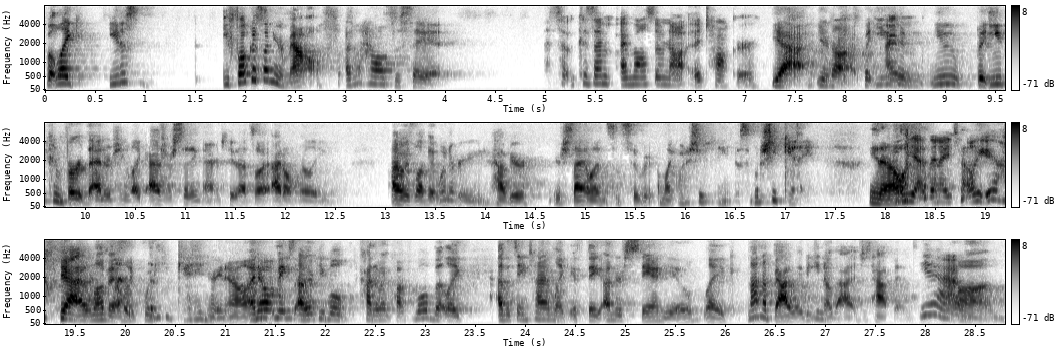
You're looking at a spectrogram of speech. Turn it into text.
But like, you just, you focus on your mouth. I don't know how else to say it. So, because I'm I'm also not a talker. Yeah, you're not, but you I'm- can, you, but you convert the energy like as you're sitting there too. That's why I don't really, I always love it whenever you have your, your silence. And so I'm like, what does she think? What is she getting? You know? Yeah, then I tell you. Yeah, I love it. I'm like, what are you getting right now? I know it makes other people kind of uncomfortable, but like at the same time, like if they understand you, like not in a bad way, but you know that it just happens. Yeah. Um,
